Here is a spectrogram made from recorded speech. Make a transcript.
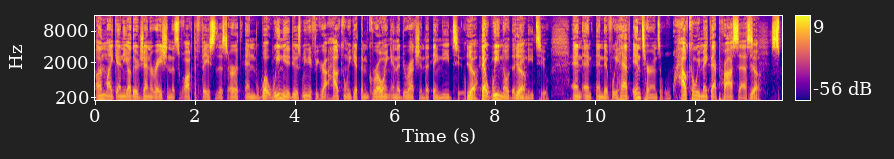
unlike any other generation that's walked the face of this earth and what we need to do is we need to figure out how can we get them growing in the direction that they need to Yeah. that we know that Yeah. they need to and and and if we have interns how can we make that process Yeah. sp-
